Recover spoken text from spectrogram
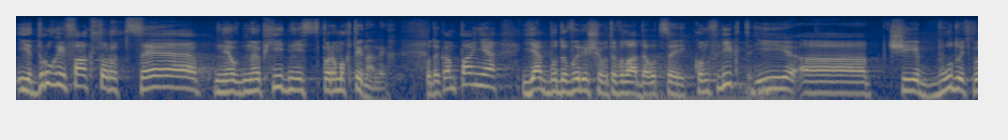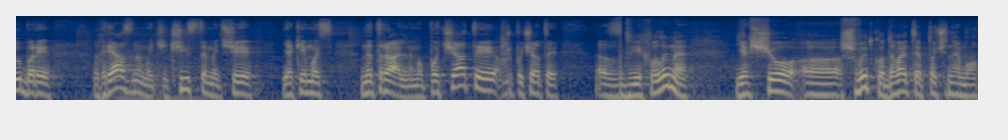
І другий фактор це необхідність перемогти на них. Буде кампанія, як буде вирішувати влада у цей конфлікт, і е, чи будуть вибори грязними, чи чистими, чи якимось нейтральними. Почати почати е, з дві хвилини. Якщо е, швидко, давайте почнемо.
